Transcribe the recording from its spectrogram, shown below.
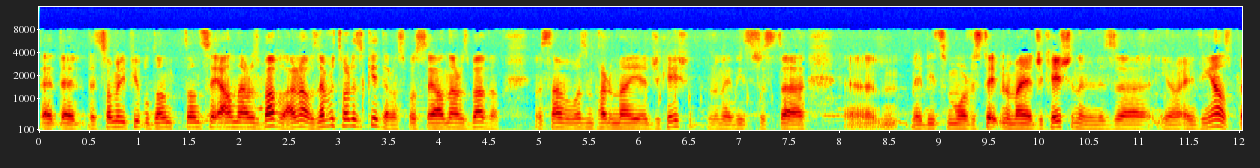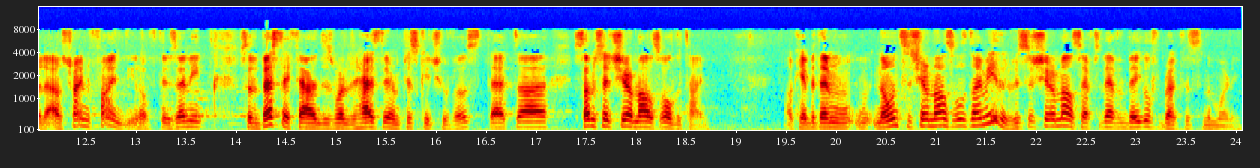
that, that, that so many people don't don't say Al Narus Bavel. I don't know. I was never taught as a kid that I was supposed to say Al Narus Bavel. It wasn't part of my education. Know, maybe it's just uh, uh, maybe it's more of a statement of my education than it is uh, you know anything else. But I was trying to find you know if there's any. So the best I found is what it has there in Piskei Teshuvos that uh, some said Shir Malos all the time. Okay, but then no one says Shir Malos all the time either. Who says Shir Malos after they have a bagel for breakfast in the morning,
